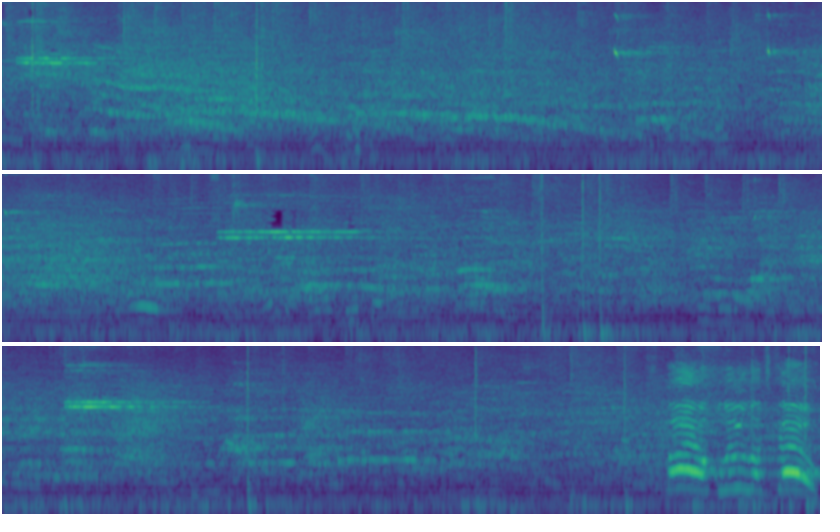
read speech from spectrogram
She's only one of three that moves. The rest of them are. So they play We basketball. got a lot of chemistry playing together. We were even above you. Huh? Smile, Blue, let's go!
